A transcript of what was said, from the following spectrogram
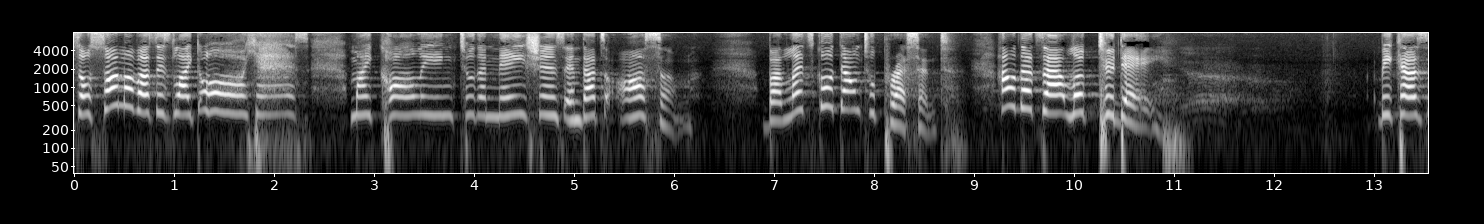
So some of us is like, oh, yes, my calling to the nations, and that's awesome. But let's go down to present. How does that look today? Because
